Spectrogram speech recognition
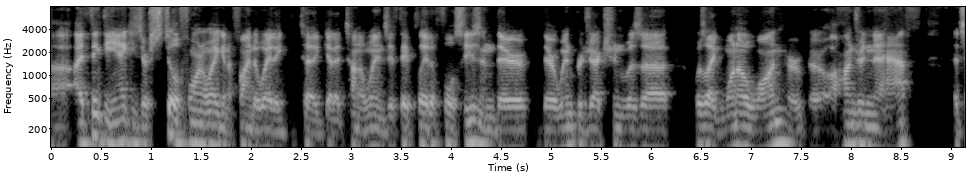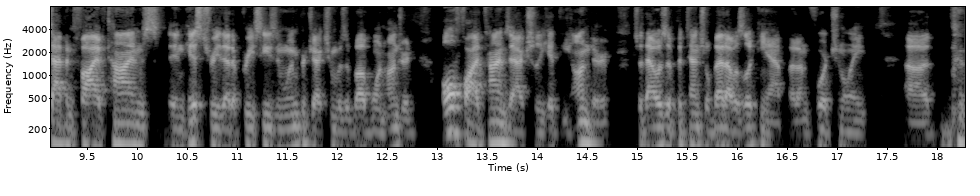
uh, I think the Yankees are still far and away going to find a way to, to get a ton of wins. If they played a full season, their their win projection was uh, was like 101 or, or 100 and a half. It's happened five times in history that a preseason win projection was above 100. All five times actually hit the under. So that was a potential bet I was looking at, but unfortunately, uh,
